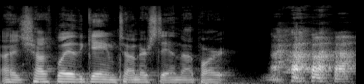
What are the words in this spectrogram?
I just have to play the game to understand that part. that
